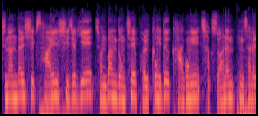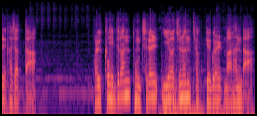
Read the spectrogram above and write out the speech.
지난달 14일 시제기의 전방동체 벌크헤드 가공에 착수하는 행사를 가졌다. 벌크헤드란 동체를 이어주는 격벽을 말한다.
